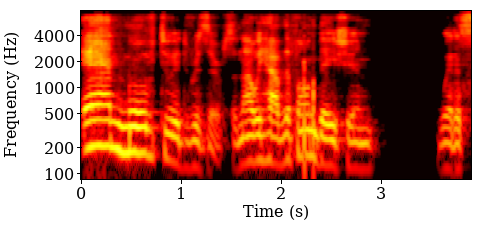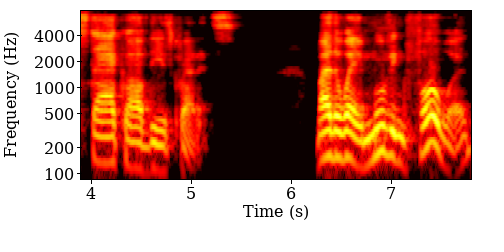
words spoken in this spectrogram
and moved to its reserve. So now we have the foundation with a stack of these credits. By the way, moving forward,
